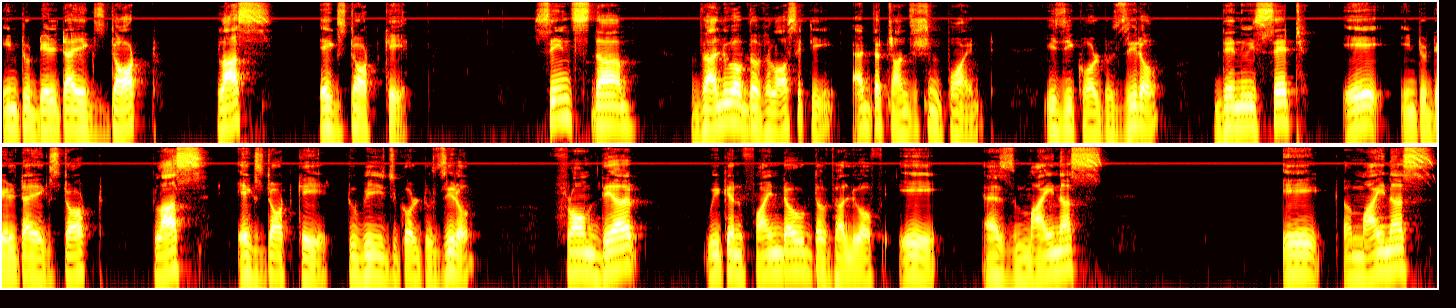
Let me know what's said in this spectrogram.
into delta x dot plus x dot k. Since the value of the velocity at the transition point is equal to 0, then we set a into delta x dot plus x dot k to be is equal to 0. From there we can find out the value of a as minus a, a minus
